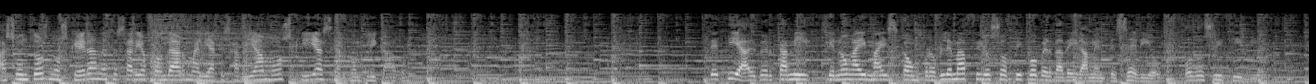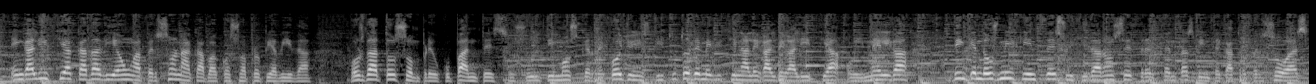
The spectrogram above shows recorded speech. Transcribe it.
asuntos nos que era necesario afondar malia que sabíamos que ia ser complicado. Decía Albert Camus que non hai máis ca un problema filosófico verdadeiramente serio, o do suicidio. En Galicia cada día unha persona acaba coa súa propia vida. Os datos son preocupantes. Os últimos que recollo o Instituto de Medicina Legal de Galicia, o IMELGA, din que en 2015 suicidáronse 324 persoas,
